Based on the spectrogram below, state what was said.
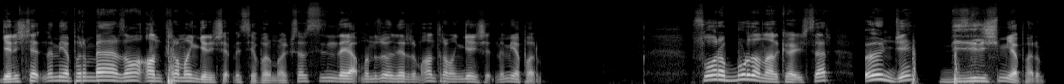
Genişletmemi yaparım. Ben her zaman antrenman genişletmesi yaparım arkadaşlar. Sizin de yapmanızı öneririm. Antrenman genişletmemi yaparım. Sonra buradan arkadaşlar önce dizilişimi yaparım.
